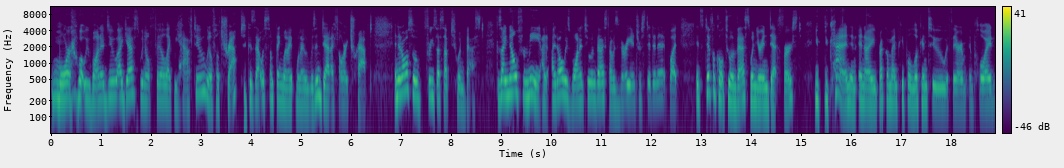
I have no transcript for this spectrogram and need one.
more what we want to do i guess. We don't feel like we have to. We don't feel trapped because that was something when i when i was in debt i felt very trapped. And it also frees us up to invest. Because i know for me I, would always wanted to invest. I was very interested in it but it's difficult to invest when you're in debt first. You, you can and, and i recommend people look into if they're employed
